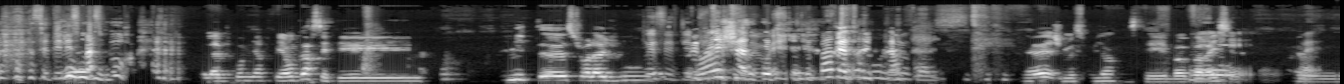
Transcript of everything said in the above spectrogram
C'était l'espace pour. la première et encore c'était limite euh, sur la joue. Ouais, c'était Ouais, très c'était ouais. pas Très, très quoi. Je me souviens. C'était bah pareil. mais, ouais. euh,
